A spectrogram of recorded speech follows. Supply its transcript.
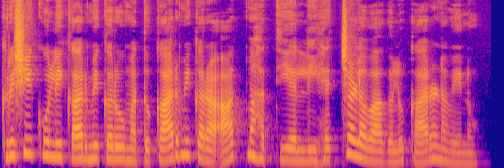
ಕೃಷಿ ಕೂಲಿ ಕಾರ್ಮಿಕರು ಮತ್ತು ಕಾರ್ಮಿಕರ ಆತ್ಮಹತ್ಯೆಯಲ್ಲಿ ಹೆಚ್ಚಳವಾಗಲು ಕಾರಣವೇನು?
